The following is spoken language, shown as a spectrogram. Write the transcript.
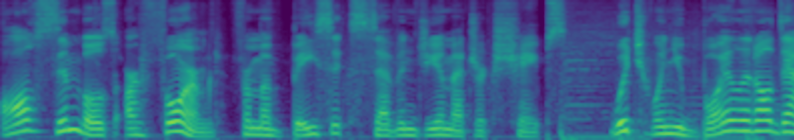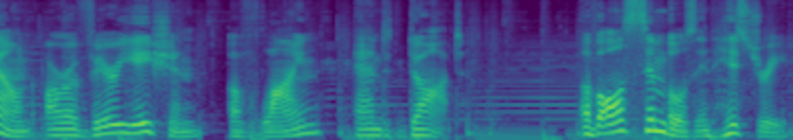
all symbols are formed from a basic seven geometric shapes, which when you boil it all down are a variation of line and dot. Of all symbols in history,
